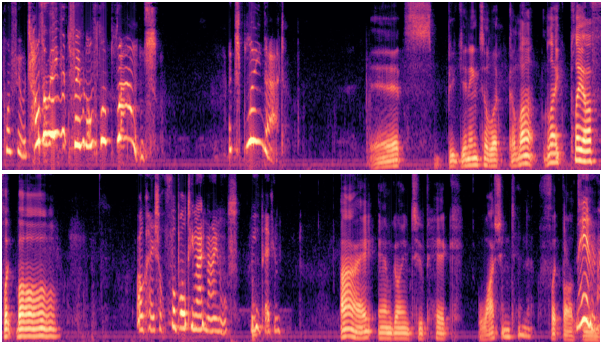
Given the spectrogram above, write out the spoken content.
point favorites? How's the Ravens favorite over the Browns? Explain that. It's beginning to look a lot like playoff football. Okay, so football team at Niners. Who are you picking? I am going to pick Washington football team. Man,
